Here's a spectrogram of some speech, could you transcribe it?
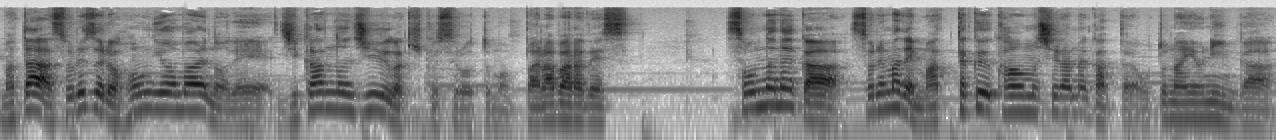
またそれぞれ本業もあるので時間の自由が利くスロットもバラバラです。そんな中それまで全く顔も知らなかった大人4人が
